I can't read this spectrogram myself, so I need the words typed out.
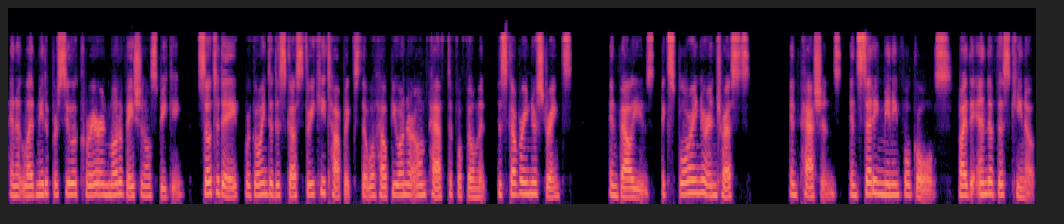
and it led me to pursue a career in motivational speaking. So today, we're going to discuss three key topics that will help you on your own path to fulfillment, discovering your strengths and values, exploring your interests and passions, and setting meaningful goals. By the end of this keynote,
